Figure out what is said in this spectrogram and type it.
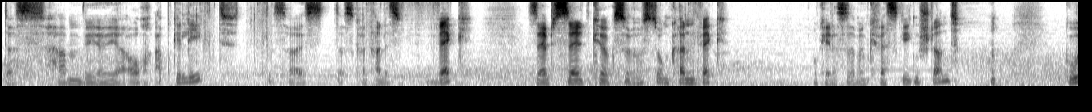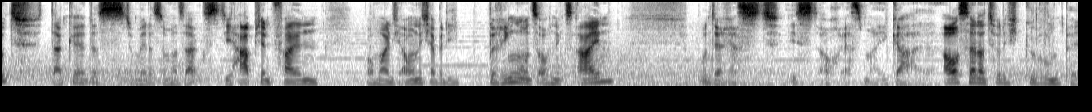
das haben wir ja auch abgelegt. Das heißt, das kann alles weg. Selbst Seltkirks Rüstung kann weg. Okay, das ist aber ein Questgegenstand. Gut, danke, dass du mir das nochmal sagst. Die Harpienfallen brauchen wir eigentlich auch nicht, aber die bringen uns auch nichts ein. Und der Rest ist auch erstmal egal. Außer natürlich Gerümpel.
